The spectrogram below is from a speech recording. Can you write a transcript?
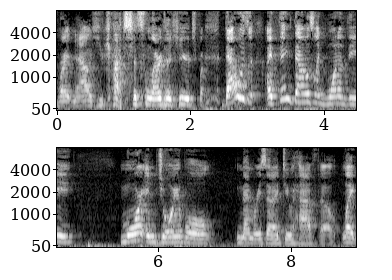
right now, you guys just learned a huge. That was, I think, that was like one of the more enjoyable memories that I do have, though. Like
